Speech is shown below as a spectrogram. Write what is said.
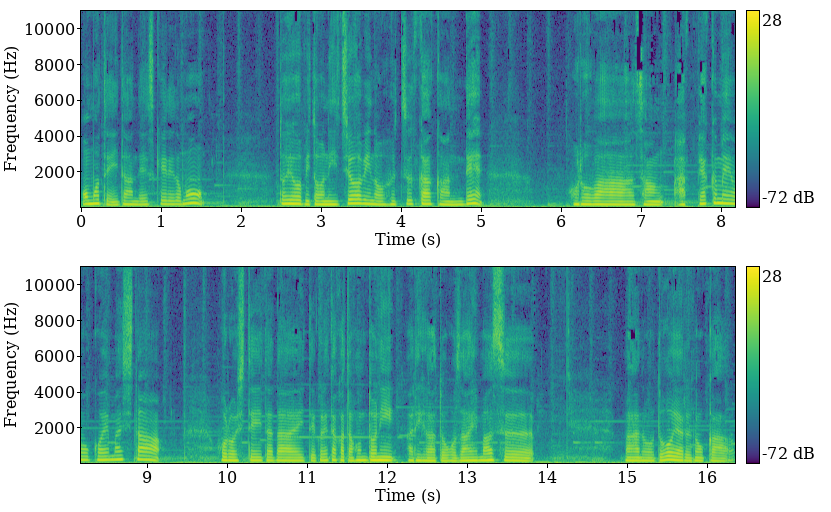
思っていたんですけれども土曜日と日曜日の2日間でフォロワーさん800名を超えました。フォローしていただいてくれた方本当にありがとうございます、まあ、あのどうやるのか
